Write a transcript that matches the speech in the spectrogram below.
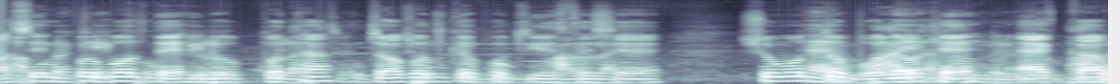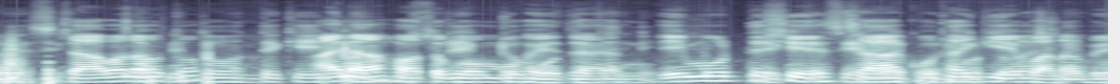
অচিনপুর বলতে রূপকথা লাগছে। জগৎকে বুঝিয়েছে সে। সমুদ্র হ্যাঁ, বলে ওঠে এক কাপ চা বানাও তো। তো দেখি আয়না হতভম্ব হয়ে যায়। এই মুহূর্তে সে চা কোথায় গিয়ে বানাবে?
